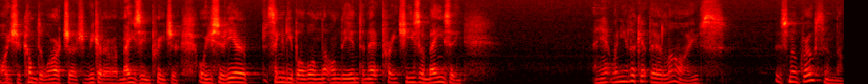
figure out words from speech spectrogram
Oh, you should come to our church. We got an amazing preacher. Or you should hear Thingy Bob on, on the internet preach. He's amazing. And yet, when you look at their lives, there's no growth in them.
